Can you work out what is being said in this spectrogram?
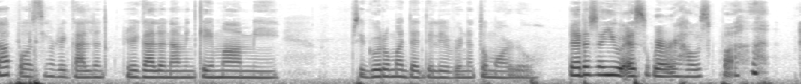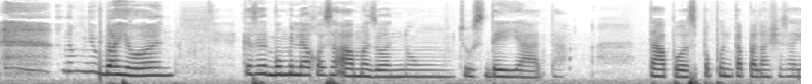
Tapos, yung regalo, regalo namin kay mami, siguro madedeliver na tomorrow. Pero sa US warehouse pa. Alam niyo ba yon kasi bumili ako sa Amazon nung Tuesday yata. Tapos, papunta pa lang siya sa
